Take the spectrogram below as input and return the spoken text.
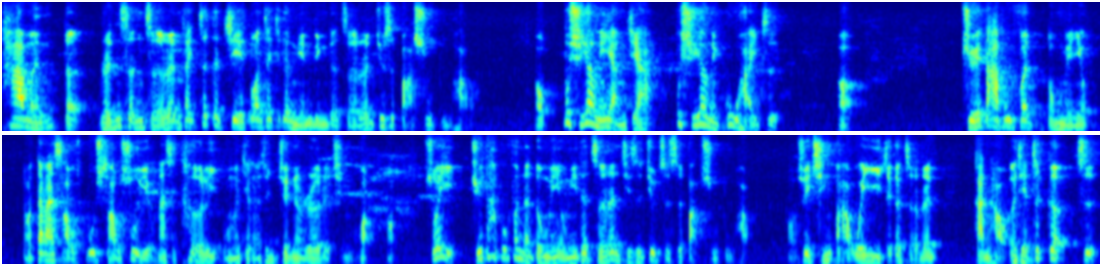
他们的人生责任在这个阶段，在这个年龄的责任就是把书读好。哦，不需要你养家，不需要你顾孩子，啊，绝大部分都没有啊，当然少不少数有，那是特例，我们讲的是 general 的情况啊，所以绝大部分的都没有，你的责任其实就只是把书读好，哦，所以请把唯一这个责任干好，而且这个是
